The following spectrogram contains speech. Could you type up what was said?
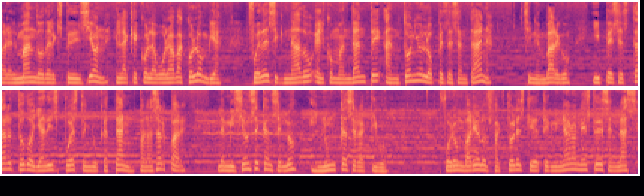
Para el mando de la expedición en la que colaboraba Colombia, fue designado el comandante Antonio López de Santa Ana. Sin embargo, y pese a estar todo ya dispuesto en Yucatán para zarpar, la misión se canceló y nunca se reactivó. Fueron varios los factores que determinaron este desenlace.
